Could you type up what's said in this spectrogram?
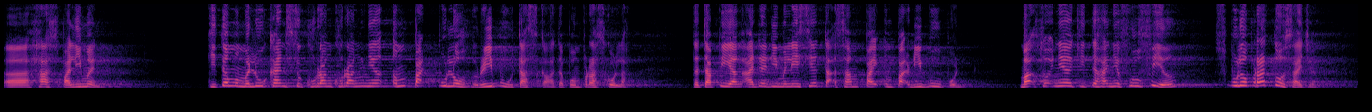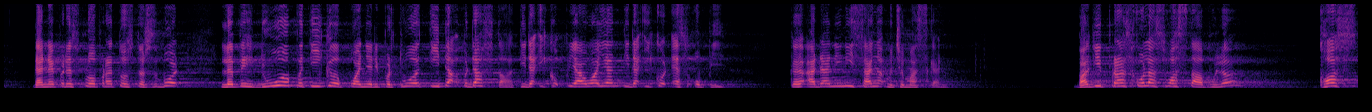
uh, khas Parlimen, kita memerlukan sekurang-kurangnya 40 ribu taska ataupun prasekolah. Tetapi yang ada di Malaysia tak sampai 4 ribu pun. Maksudnya kita hanya fulfill 10% saja. Dan daripada 10% tersebut, lebih 2 per 3 puan yang dipertua tidak berdaftar, tidak ikut piawaian, tidak ikut SOP. Keadaan ini sangat mencemaskan. Bagi prasekolah swasta pula, kos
